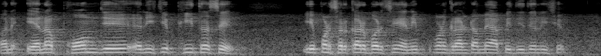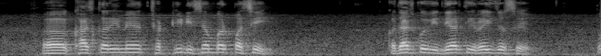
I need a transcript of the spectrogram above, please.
અને એના ફોર્મ જે, એની જે ફી થશે એ પણ સરકાર ભરશે એની પણ ગ્રાન્ટ અમે આપી દીધેલી છે. ખાસ કરીને છઠ્ઠી ડિસેમ્બર પછી કદાચ કોઈ વિદ્યાર્થી રહી જશે, તો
